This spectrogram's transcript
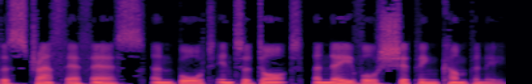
the Strath FS and bought into DOT, a naval shipping company.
